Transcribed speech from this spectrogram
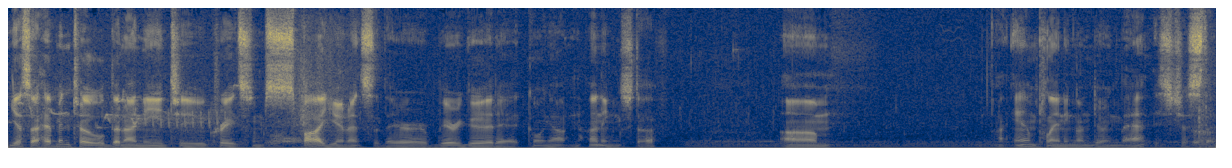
Yes, I have been told that I need to create some spy units, that they're very good at going out and hunting stuff. Um, I am planning on doing that. It's just that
